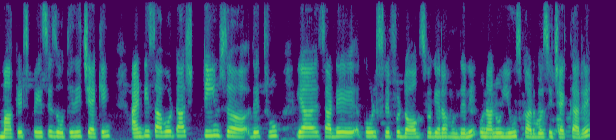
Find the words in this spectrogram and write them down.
ਮਾਰਕੀਟ ਸਪੇਸਿਸ ਉੱਥੇ ਦੀ ਚੈਕਿੰਗ ਐਂਟੀ ਸਾਬੋਟਾਜ ਟੀਮਸ ਦੇ ਥਰੂ ਜਾਂ ਸਾਡੇ ਕੋਲ ਸਿਰਫ ਡੌਗਸ ਵਗੈਰਾ ਹੁੰਦੇ ਨੇ, ਉਹਨਾਂ ਨੂੰ ਯੂਜ਼ ਕਰਦੇ ਅਸੀਂ ਚੈੱਕ ਕਰ ਰਹੇ।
